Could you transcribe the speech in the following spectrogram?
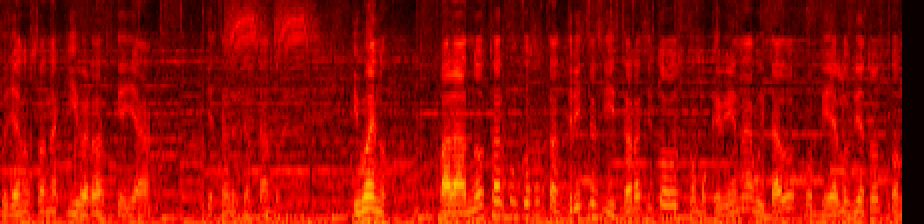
pues ya no están aquí, ¿verdad? Que ya, ya están descansando. Y bueno, para no estar con cosas tan tristes y estar así todos como que bien agüitados, porque ya los vi a todos con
